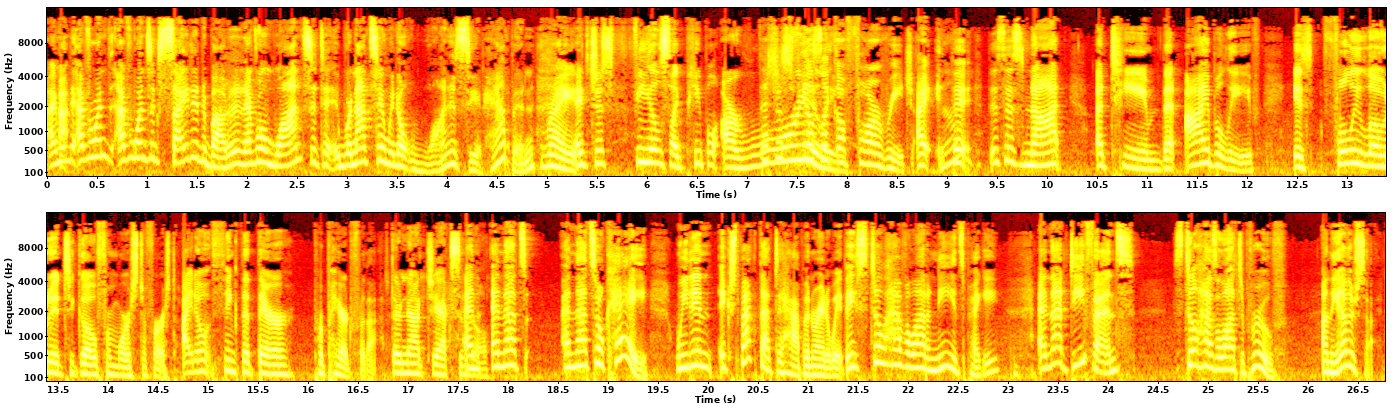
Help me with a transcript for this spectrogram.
I mean, everyone everyone's excited about it, and everyone wants it to. We're not saying we don't want to see it happen, Right. It just feels like people are That just really feels like a far reach. I th- this is not a team that I believe is fully loaded to go from worst to first. I don't think that they're prepared for that. they're not Jacksonville. And and that's and that's okay. We didn't expect that to happen right away. They still have a lot of needs, Peggy. And that defense still has a lot to prove on the other side.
